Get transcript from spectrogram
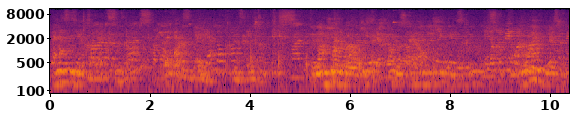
The S is here, so the S, the yellow comes into this. and then we should work on logistics, how we So how we only ship it. this, this should be one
